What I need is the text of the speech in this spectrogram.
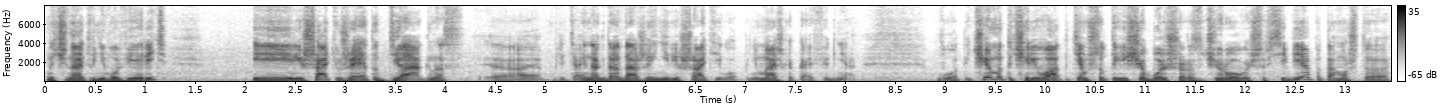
начинают в него верить и решать уже этот диагноз, э, а иногда даже и не решать его, понимаешь, какая фигня. Вот. И чем это чревато? Тем, что ты еще больше разочаровываешься в себе, потому что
